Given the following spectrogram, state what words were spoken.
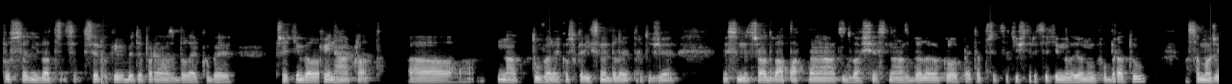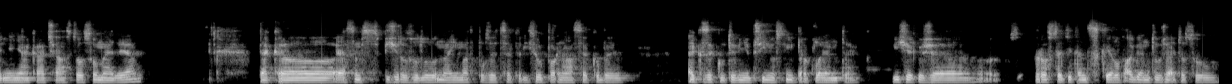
poslední dva, tři, tři roky by to pro nás byl jakoby předtím velký náklad a na tu velikost, který jsme byli, protože my jsme třeba 2015, 2016 byli okolo 35-40 milionů v obratu a samozřejmě nějaká část toho jsou média, tak uh, já jsem se spíš rozhodl najímat pozice, které jsou pro nás jakoby exekutivně přínosné pro klienty. Víš, jakože roste ti ten skill v agentuře, to jsou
